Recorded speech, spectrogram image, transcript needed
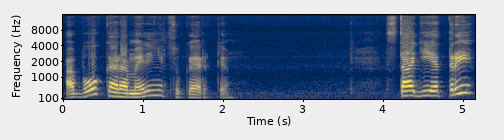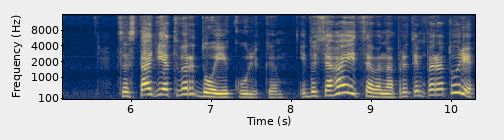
або карамельні цукерки. Стадія 3 це стадія твердої кульки. І досягається вона при температурі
